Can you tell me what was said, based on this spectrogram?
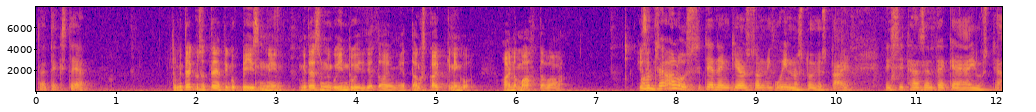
tai tekstejä. Mutta miten kun sä teet niinku biisin, niin miten sun niinku intuitio toimii? Että onko kaikki niinku aina mahtavaa? Ja on sit- se alussa tietenkin, jos on niinku innostuu jostain, niin sittenhän sen tekee just ja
